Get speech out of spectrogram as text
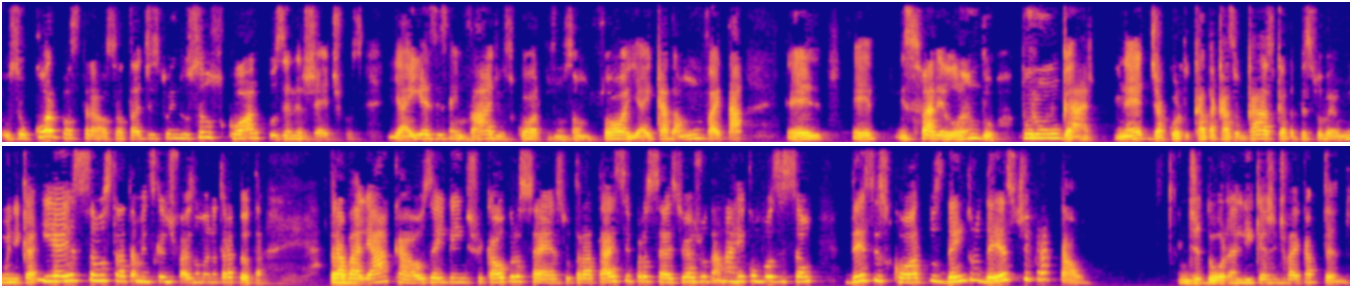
o seu corpo astral só está destruindo os seus corpos energéticos. E aí existem vários corpos, não são um só, e aí cada um vai estar tá é, é, esfarelando por um lugar, né? De acordo, cada caso é um caso, cada pessoa é única. E esses são os tratamentos que a gente faz no manoterapeuta. Trabalhar a causa, identificar o processo, tratar esse processo e ajudar na recomposição desses corpos dentro deste fractal de dor ali que a gente vai captando,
